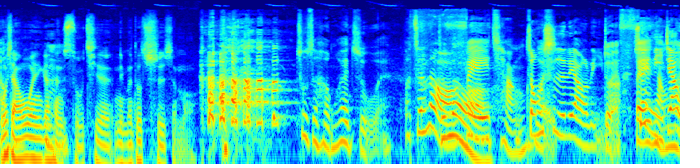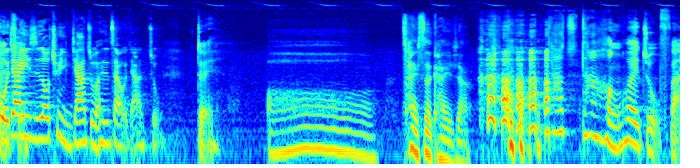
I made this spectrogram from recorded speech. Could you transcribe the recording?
我想问一个很俗气的，嗯、你们都吃什么？柱子很会煮哎、欸哦，真的哦，非常中式料理。对，所以你家我家一直都去你家煮，还是在我家煮？对，哦，菜色开一下。他他很会煮饭。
